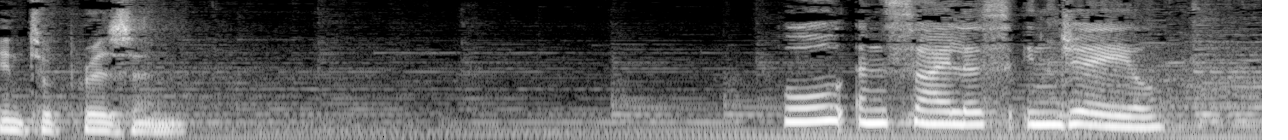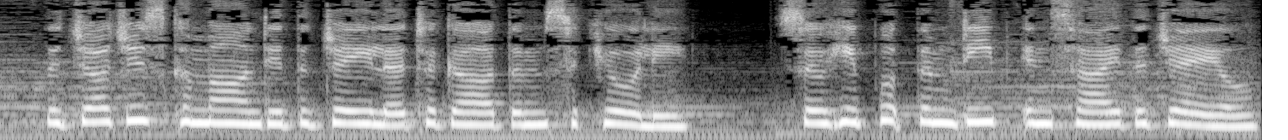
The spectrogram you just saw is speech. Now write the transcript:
into prison. Paul and Silas in jail. The judges commanded the jailer to guard them securely so he put them deep inside the jail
